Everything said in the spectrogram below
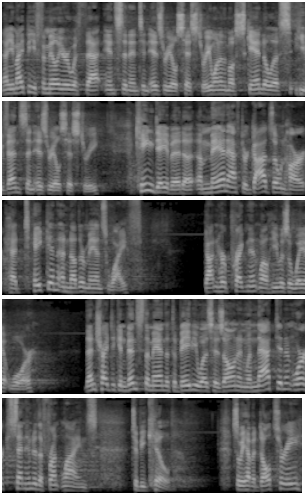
Now, you might be familiar with that incident in Israel's history, one of the most scandalous events in Israel's history. King David, a, a man after God's own heart, had taken another man's wife, gotten her pregnant while he was away at war then tried to convince the man that the baby was his own, and when that didn't work, sent him to the front lines to be killed. So we have adultery,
